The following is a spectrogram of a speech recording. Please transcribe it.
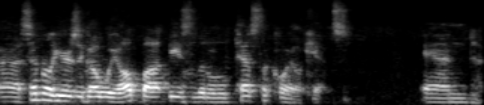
uh, several years ago, we all bought these little Tesla coil kits. And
